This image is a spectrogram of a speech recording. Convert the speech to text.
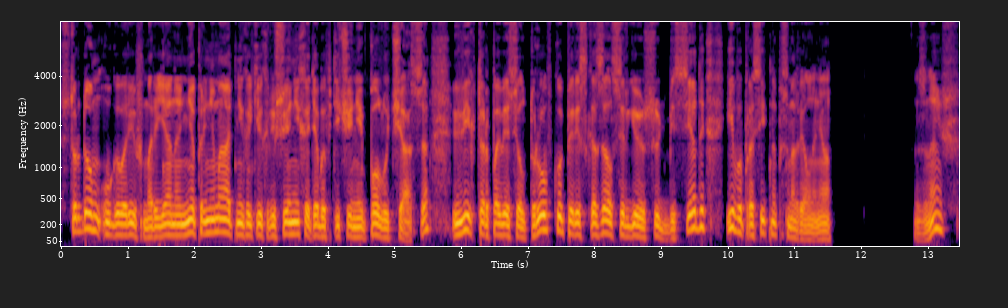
С трудом уговорив Марьяна не принимать никаких решений хотя бы в течение получаса, Виктор повесил трубку, пересказал Сергею суть беседы и вопросительно посмотрел на него. — Знаешь,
